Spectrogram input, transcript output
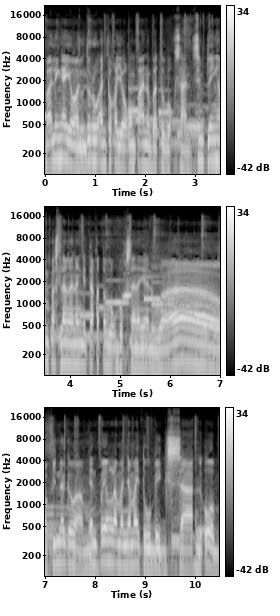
bali ngayon, tuturuan ko kayo kung paano ba ito buksan. Simpleng hampas lang ng itak at buksan na yan. Wow! Ginagawa mo. Yan po yung laman niya, may tubig sa loob.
